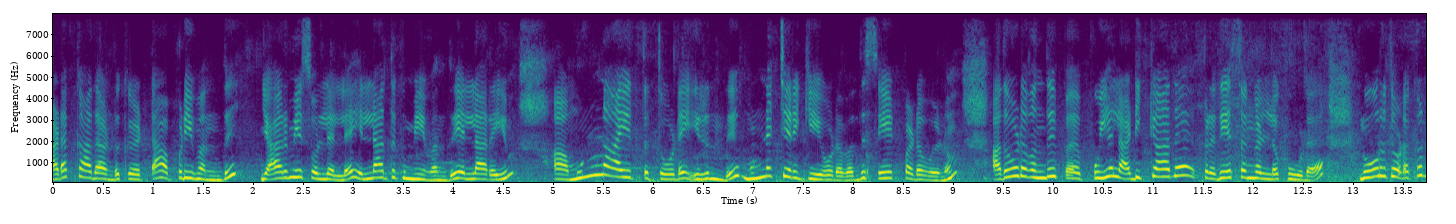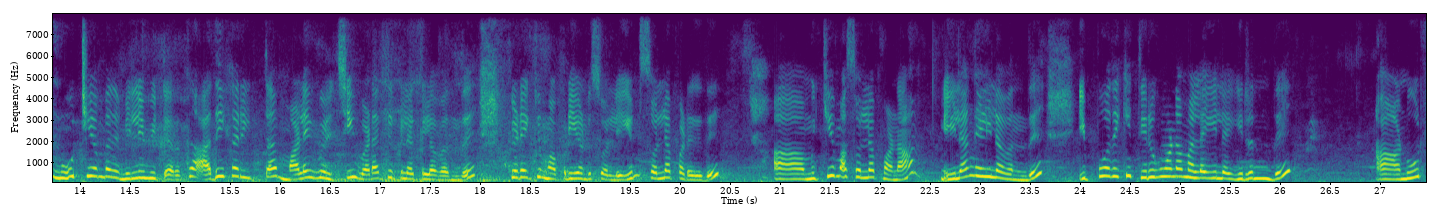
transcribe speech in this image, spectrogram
நடக்காதான்னு கேட்டால் அப்படி வந்து யாருமே சொல்லலை சூழலில் எல்லாத்துக்குமே வந்து எல்லாரையும் முன்னாயத்தத்தோடு இருந்து முன்னெச்சரிக்கையோடு வந்து செயற்பட வேணும். அதோடு வந்து இப்போ புயல் அடிக்காத பிரதேசங்களில் கூட நூறு தொடக்கம் நூற்றி ஐம்பது மில்லிமீட்டருக்கு அதிகரித்த மழை வீழ்ச்சி வடக்கு கிழக்கில் வந்து கிடைக்கும் அப்படி என்று சொல்லியும் சொல்லப்படுது. முக்கியமாக சொல்லப்போனால் இலங்கையில் வந்து இப்போதைக்கு திருகோணமலையில் இருந்து நூறு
